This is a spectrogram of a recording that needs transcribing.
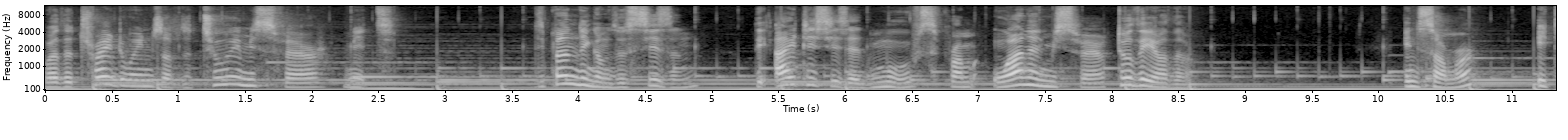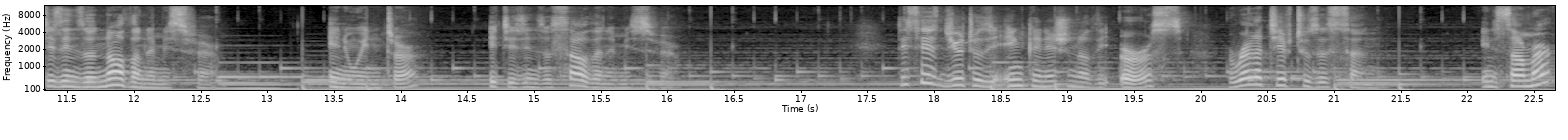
where the trade winds of the two hemispheres meet. Depending on the season, the ITCZ moves from one hemisphere to the other. In summer, it is in the northern hemisphere. In winter, it is in the southern hemisphere. This is due to the inclination of the Earth relative to the Sun. In summer,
